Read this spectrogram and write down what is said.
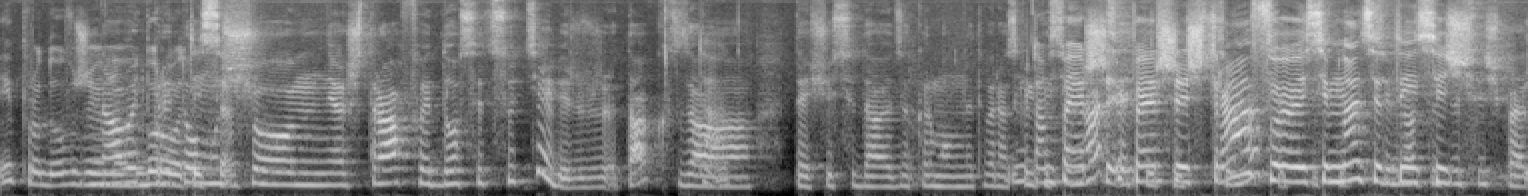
і продовжуємо Навіть боротися. при тому, що штрафи досить суттєві вже, так? За Так. Те, що сідають за кермом нетверезо. Ну, там 17 перший, перший штраф е, 17 тисяч і штраф.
